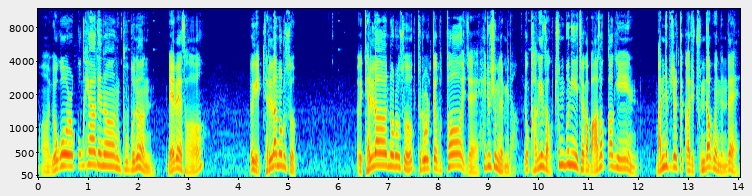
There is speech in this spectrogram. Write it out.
어 요걸 꼭 해야 되는 부분은 map에서 여기 델라노르 숲. 여기 델라노르 숲 들어올 때부터 이제 해주시면 됩니다. 요 각인석 충분히 제가 마석 각인 만렙 지을 때까지 준다고 했는데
